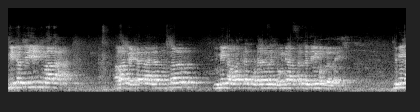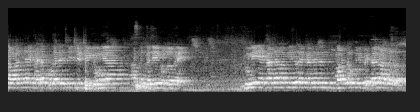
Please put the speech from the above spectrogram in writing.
मी कधीही तुम्हाला मला भेटायला आल्यानंतर तुम्ही गावातल्या पुढाऱ्याला घेऊन या असं कधीही म्हणलं नाही. तुम्ही गावातल्या एखाद्या पुढाऱ्याची चिठ्ठी घेऊन या असं कधीही म्हणलं नाही. तुम्ही एखाद्याला मी जर एखाद्याला मला जर कोणी भेटायला आलं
